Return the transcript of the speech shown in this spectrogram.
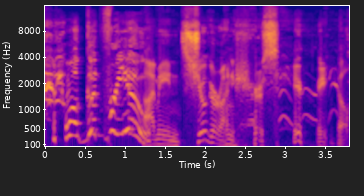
well, good for you. I mean, sugar on your cereal.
